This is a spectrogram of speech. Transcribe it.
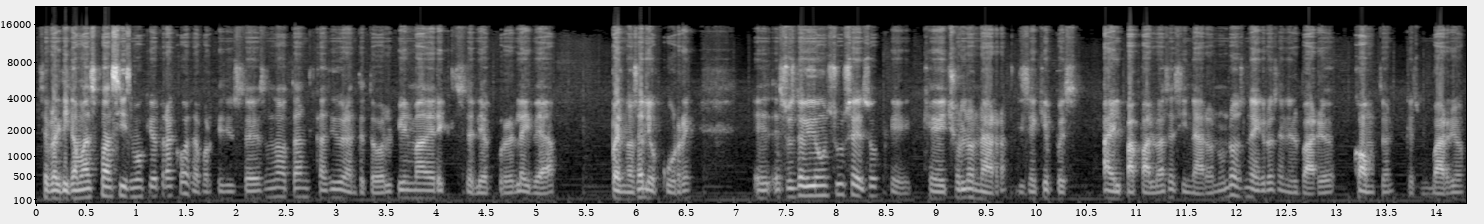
se practica más fascismo que otra cosa, porque si ustedes notan, casi durante todo el film a Derek se le ocurre la idea, pues no se le ocurre, eh, eso es debido a un suceso que, de hecho lo narra. Dice que pues a el papá lo asesinaron unos negros en el barrio Compton, que es un barrio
